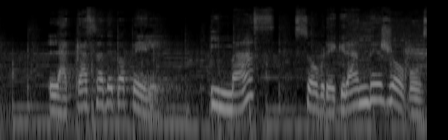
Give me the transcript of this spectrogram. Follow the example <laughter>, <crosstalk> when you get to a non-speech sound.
la casa de papel. Y más sobre grandes robos.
